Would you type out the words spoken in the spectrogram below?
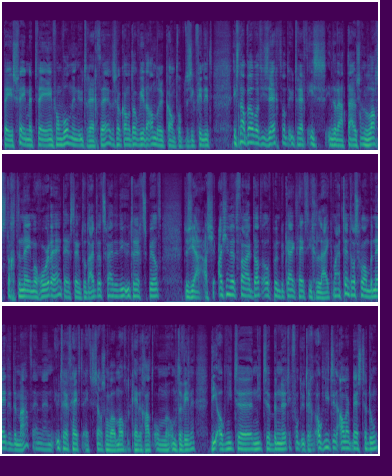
PSV met 2-1 van won in Utrecht. Hè? Dus zo kan het ook weer de andere kant op. Dus ik vind dit, ik snap wel wat hij zegt, want Utrecht is inderdaad thuis een lastig te nemen hoorde. Hè? In tegenstelling tot uitwedstrijden die Utrecht speelt. Dus ja, als je, als je het vanuit dat oogpunt bekijkt, heeft hij gelijk. Maar Twente was gewoon beneden de maat. En, en Utrecht heeft, heeft zelfs nog wel mogelijkheden gehad om, om te winnen. Die ook niet, uh, niet benut. Ik vond Utrecht ook niet in allerbeste doen.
